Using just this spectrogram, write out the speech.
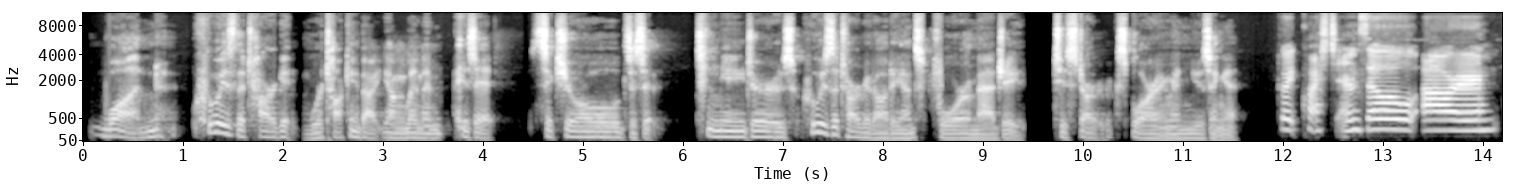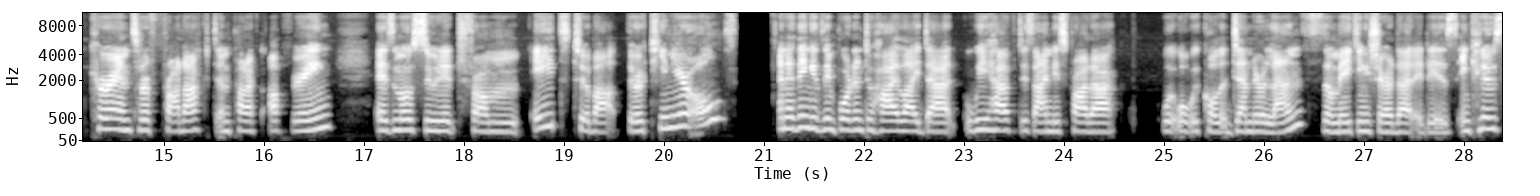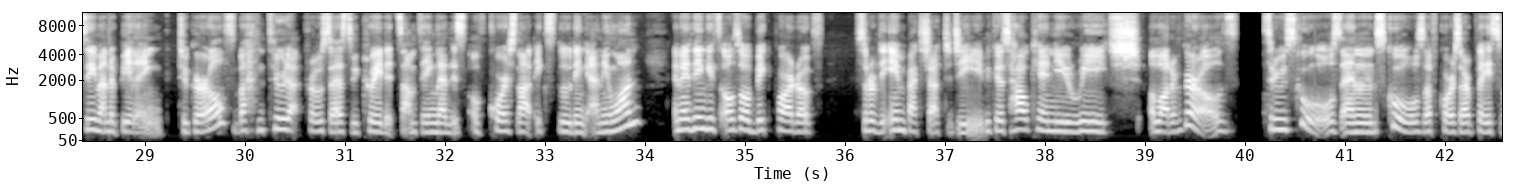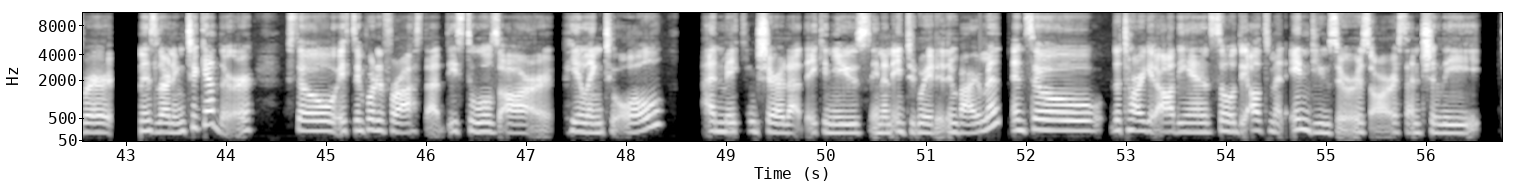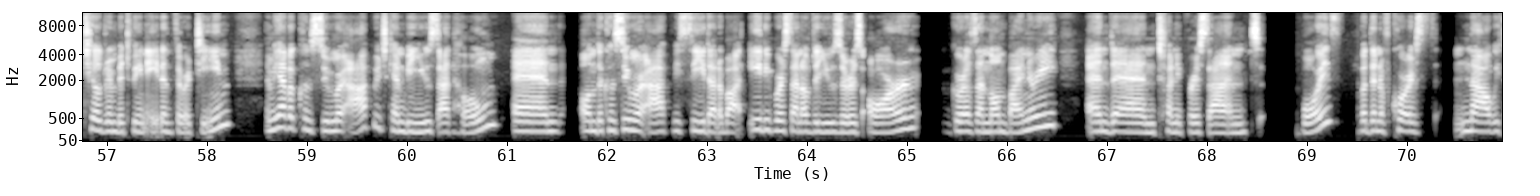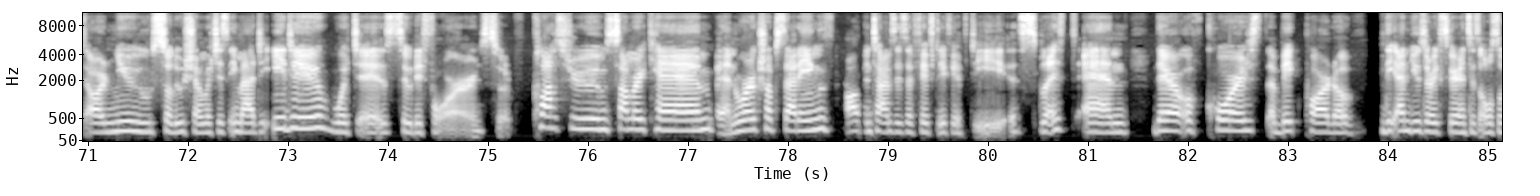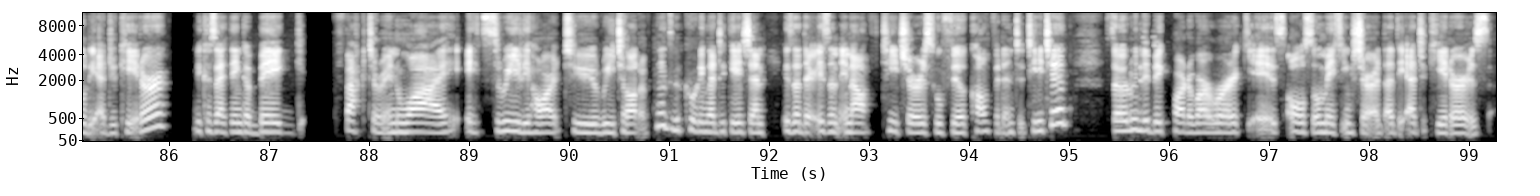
one, who is the target? We're talking about young women. Is it six year olds? Is it teenagers? Who is the target audience for Imagi to start exploring and using it? Great question. So, our current sort of product and product offering is most suited from 8 to about 13 year olds. And I think it's important to highlight that we have designed this product with what we call a gender lens. So making sure that it is inclusive and appealing to girls. But through that process, we created something that is, of course, not excluding anyone. And I think it's also a big part of sort of the impact strategy because how can you reach a lot of girls through schools? And schools, of course, are a place where is learning together. So it's important for us that these tools are appealing to all and making sure that they can use in an integrated environment. And so the target audience, so the ultimate end users are essentially children between 8 and 13. And we have a consumer app which can be used at home. And on the consumer app, we see that about 80% of the users are girls and non binary, and then 20% boys. But then, of course, now with our new solution, which is Imagi Edu, which is suited for sort of classroom, summer camp, and workshop settings. Oftentimes it's a 50 50 split. And there, of course, a big part of the end user experience is also the educator, because I think a big factor in why it's really hard to reach a lot of kids with coding education is that there isn't enough teachers who feel confident to teach it. So, a really big part of our work is also making sure that the educators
